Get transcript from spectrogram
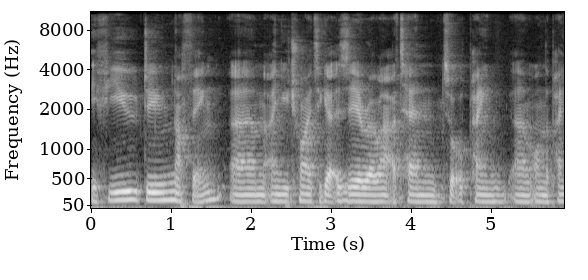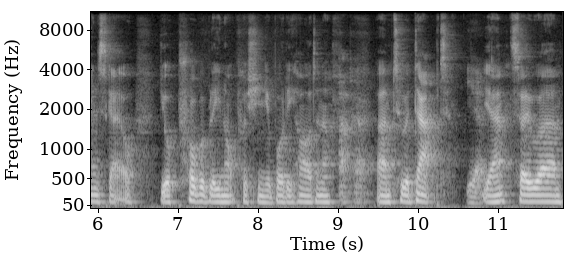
if you do nothing um, and you try to get a zero out of 10 sort of pain um, on the pain scale you're probably not pushing your body hard enough okay, um, to adapt yeah, yeah so um,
